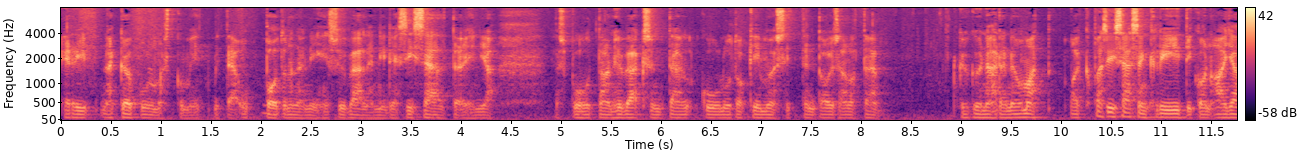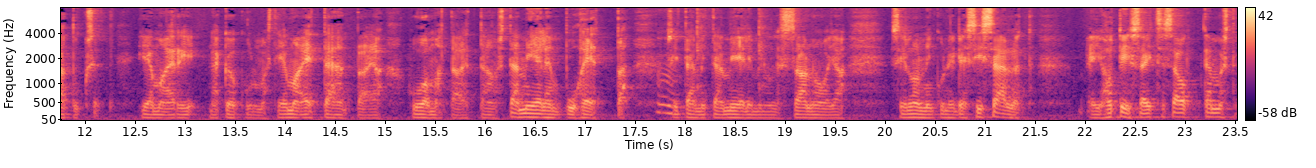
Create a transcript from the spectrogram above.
eri näkökulmasta kuin mitä uppoutuneena niihin syvälle, niiden sisältöihin. Ja jos puhutaan hyväksyntään, kuuluu toki myös sitten toisaalta tämä kyky nähdä ne omat vaikkapa sisäisen kriitikon ajatukset hieman eri näkökulmasta, hieman etäämpää ja huomata, että on sitä mielen puhetta, mm. sitä mitä mieli minulle sanoo ja silloin niin kuin niiden sisällöt, ei hotissa itse asiassa ole tämmöistä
